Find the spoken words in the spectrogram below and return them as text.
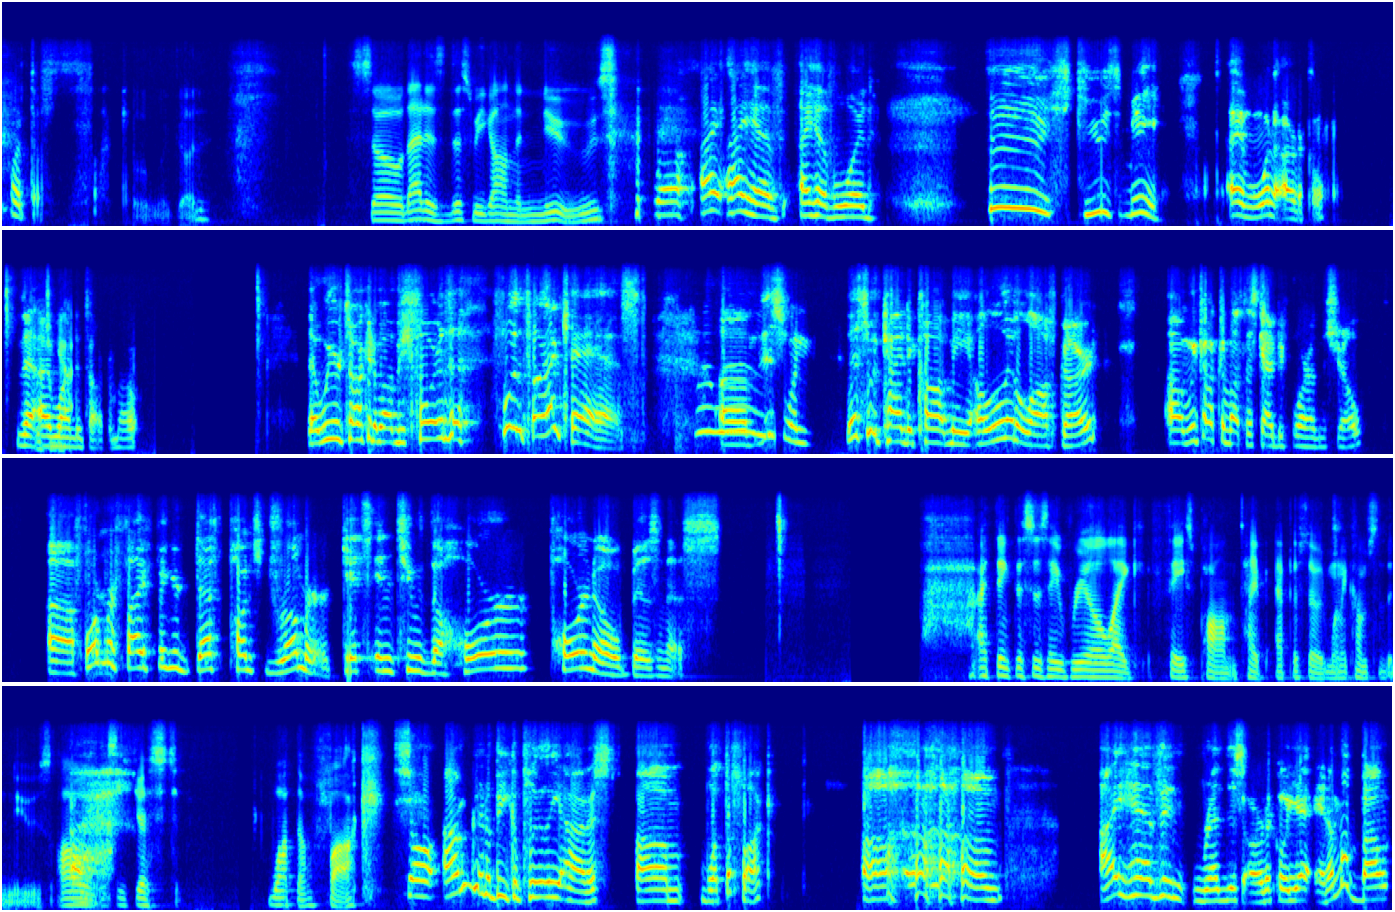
What the fuck? Oh my god. So that is this week on the news. Well, I I have I have one. Excuse me. I have one article that I wanted to talk about. That we were talking about before the before the podcast. Um, this one, this one kind of caught me a little off guard. Um, we talked about this guy before on the show. Uh, former Five Finger Death Punch drummer gets into the horror porno business. I think this is a real like face palm type episode when it comes to the news. All of this is just what the fuck. So I'm gonna be completely honest. Um, what the fuck? Um, I haven't read this article yet, and I'm about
